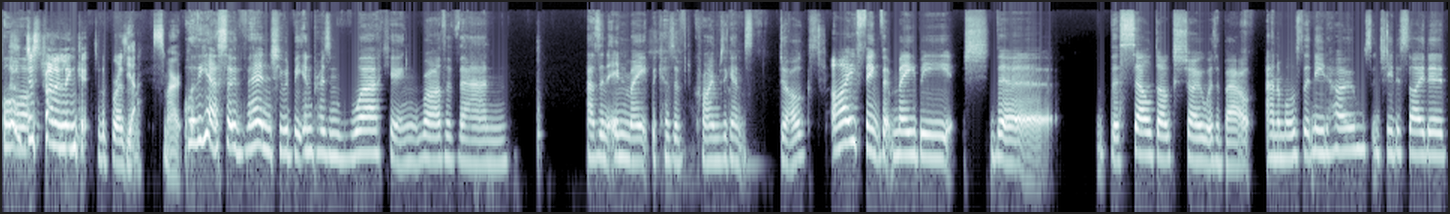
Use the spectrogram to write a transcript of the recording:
Or, just trying to link it to the prison. Yeah, smart. well, yeah. So then she would be in prison working rather than as an inmate because of crimes against dogs. I think that maybe the the Cell Dogs show was about animals that need homes, and she decided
